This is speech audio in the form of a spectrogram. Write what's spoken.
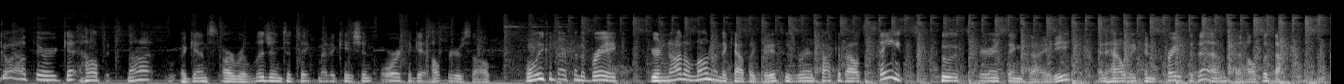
go out there, get help. It's not against our religion to take medication or to get help for yourself. When we come back from the break, you're not alone in the Catholic faith because we're going to talk about saints who experience anxiety and how we can pray to them to help us out.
